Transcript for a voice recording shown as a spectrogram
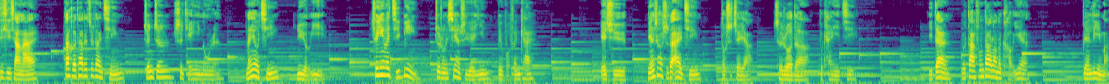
细细想来，他和他的这段情，真真是甜意弄人，男有情，女有意，却因为疾病这种现实原因被迫分开。也许年少时的爱情都是这样，脆弱的不堪一击。一旦有大风大浪的考验，便立马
